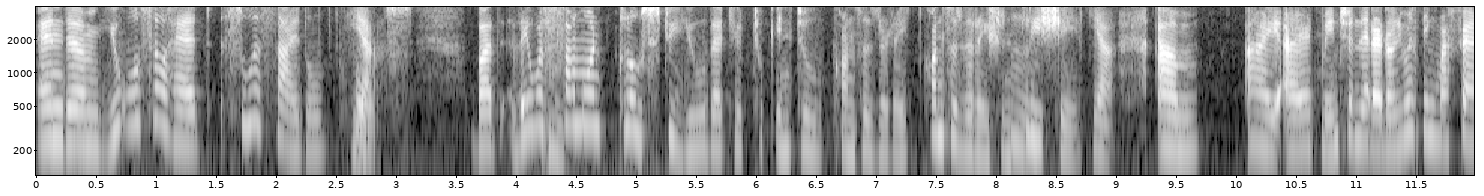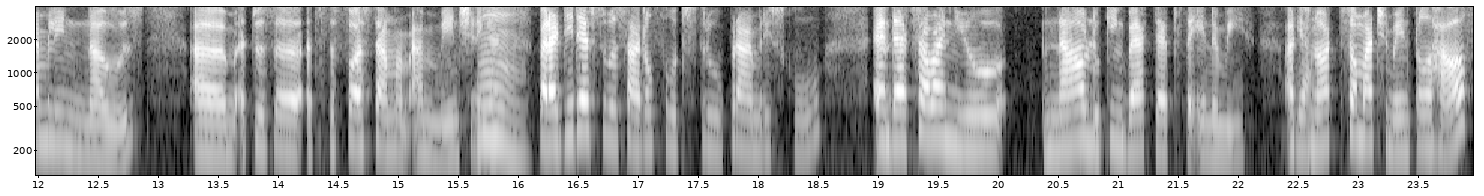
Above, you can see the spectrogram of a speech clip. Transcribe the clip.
And um, you also had suicidal Yeah. thoughts. But there was someone close to you that you took into considerate, consideration. Please share. Yeah. Um, I, I had mentioned that I don't even think my family knows. Um, it was a, it's the first time I'm, I'm mentioning it. But I did have suicidal thoughts through primary school, and that's how I knew. Now looking back, that's the enemy. It's Yeah. not so much mental health;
